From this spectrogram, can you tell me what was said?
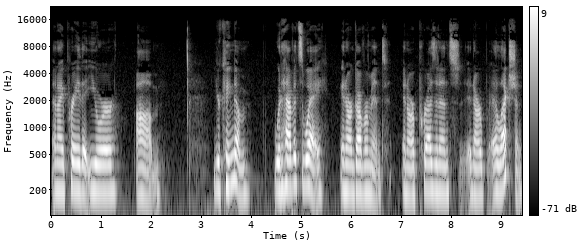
And I pray that your um, your kingdom would have its way in our government, in our presidents, in our election,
